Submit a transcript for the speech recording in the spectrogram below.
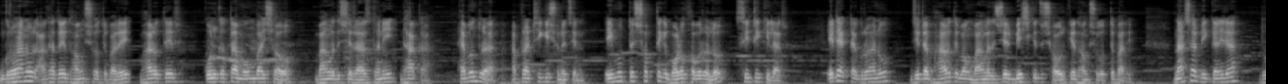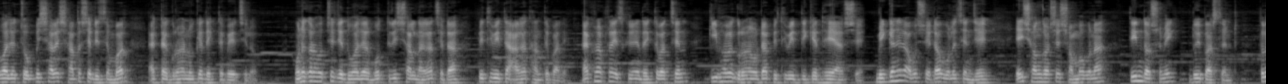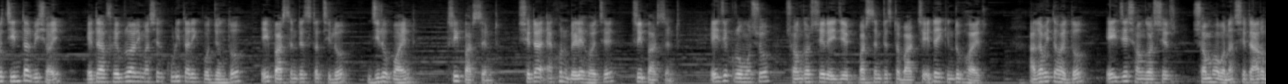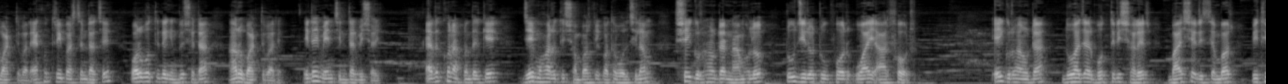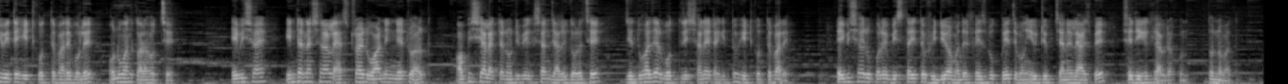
গ্রহাণুর আঘাতে ধ্বংস হতে পারে ভারতের কলকাতা, মুম্বাই সহ বাংলাদেশের রাজধানী ঢাকা। হ্যাঁ বন্ধুরা, আপনারা ঠিকই শুনেছেন। এই মুহূর্তের সব থেকে বড় খবর হলো সিটি কিলার। এটা একটা গ্রহাণু যেটা ভারত এবং বাংলাদেশের বেশ কিছু শহরকে ধ্বংস করতে পারে। নাসার বিজ্ঞানীরা দু হাজার চব্বিশ সালের সাতাশে ডিসেম্বর একটা গ্রহাণুকে দেখতে পেয়েছিল। মনে করা হচ্ছে যে দু হাজার বত্রিশ সাল নাগাদ সেটা পৃথিবীতে আঘাত হানতে পারে। এখন আপনারা স্ক্রিনে দেখতে পাচ্ছেন কীভাবে গ্রহাণুটা পৃথিবীর দিকে ধেয়ে আসছে বিজ্ঞানীরা অবশ্য এটাও বলেছেন যে, এই সংঘর্ষের সম্ভাবনা তিন দশমিক দুই পার্সেন্ট। তবে চিন্তার বিষয়, এটা ফেব্রুয়ারি মাসের কুড়ি তারিখ পর্যন্ত এই পার্সেন্টেজটা ছিল জিরো পয়েন্ট থ্রি পার্সেন্ট। সেটা এখন বেড়ে হয়েছে থ্রি পার্সেন্ট। এই যে ক্রমশ সংঘর্ষের এই যে পার্সেন্টেজটা বাড়ছে, এটাই কিন্তু ভয়ের। আগামীতে হয়তো এই যে সংঘর্ষের সম্ভাবনা, সেটা আরও বাড়তে পারে। এখন থ্রি পার্সেন্ট আছে পরবর্তীতে কিন্তু সেটা আরও বাড়তে পারে। এটাই মেন চিন্তার বিষয়। এতক্ষণ আপনাদেরকে যে মহারথীর সম্পর্কে কথা বলছিলাম, সেই গ্রহাণুটার নাম হলো two zero two four Y R four. এই গ্রহাণুটা দু হাজার বত্রিশ সালের বাইশে ডিসেম্বর পৃথিবীতে হিট করতে পারে বলে অনুমান করা হচ্ছে। এ বিষয়ে international asteroid warning network official একটা নোটিফিকেশন জারি করেছে যে দু হাজার বত্রিশ সালে এটা কিন্তু হিট করতে পারে। এই বিষয়ের উপরে বিস্তারিত ভিডিও আমাদের ফেসবুক পেজ এবং ইউটিউব চ্যানেলে আসবে, সেদিকে খেয়াল রাখুন। ধন্যবাদ।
